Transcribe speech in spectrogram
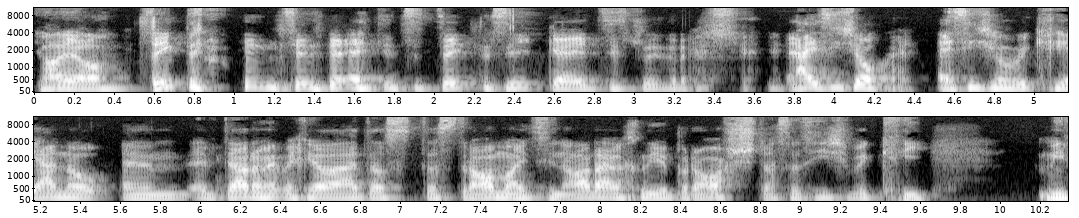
ja, ja, seit jetzt Zitter geht es wieder. Es ist ja, es ist wirklich auch noch, ähm, darum hat mich ja auch das, das Drama jetzt in Aarau ein bisschen überrascht. Also es ist wirklich, wir,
